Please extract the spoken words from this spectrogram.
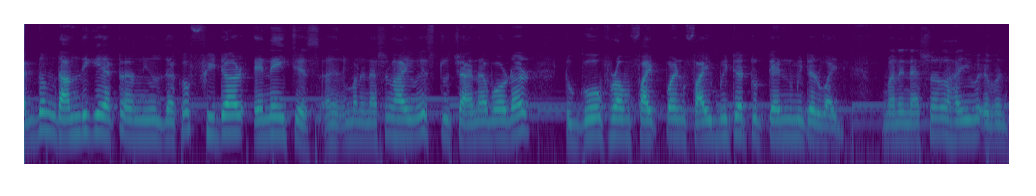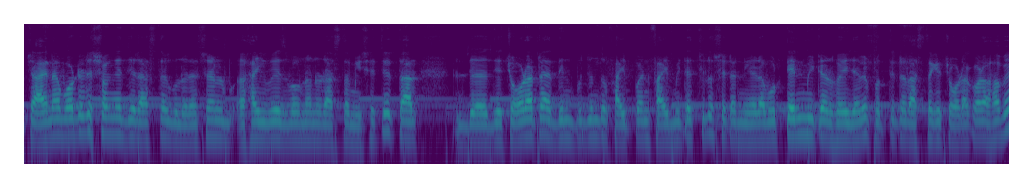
একদম ডান দিকে একটা নিউজ দেখো, ফিডার এনএইচএস মানে national highways to China border to go from five point five metre to ten metre wide মানে ন্যাশনাল হাইওয়ে এবং চায়না বর্ডারের সঙ্গে যে রাস্তাগুলো ন্যাশনাল হাইওয়েজ বা অন্যান্য রাস্তা মিশেছে, তার যে চওড়াটা একদিন পর্যন্ত ফাইভ পয়েন্ট ফাইভ মিটার ছিল, সেটা নিয়ার অ্যাবাউট টেন মিটার হয়ে যাবে। প্রত্যেকটা রাস্তাকে চওড়া করা হবে।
